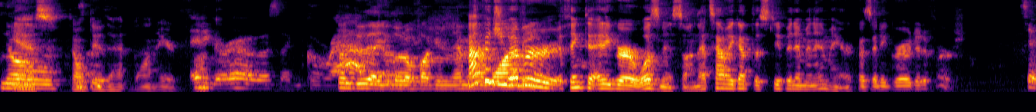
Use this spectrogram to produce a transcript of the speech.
No. Yes, don't do that, blonde haired. Eddie Guerrero goes to grab. Don't do that, you little fucking. Eminem How could you wannabe. ever think that Eddie Guerrero wasn't his son? That's how he got the stupid Eminem hair because Eddie Guerrero did it first. So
